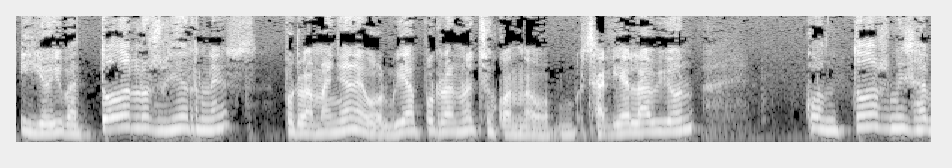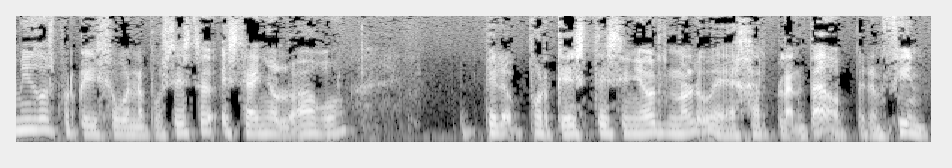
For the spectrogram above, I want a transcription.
y yo iba todos los viernes por la mañana y volvía por la noche cuando salía el avión con todos mis amigos porque dije, bueno, pues esto este año lo hago, pero porque este señor no lo voy a dejar plantado, pero en fin.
